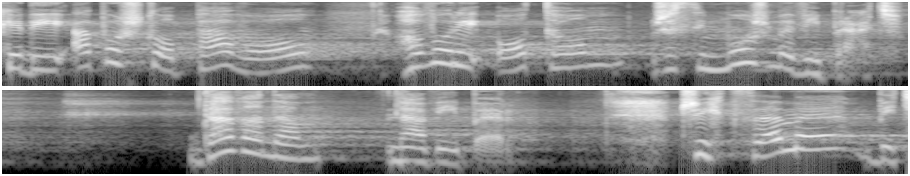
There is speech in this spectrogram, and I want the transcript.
Kedy Apoštol Pavol hovorí o tom, že si môžeme vybrať. Dáva nám na výber. Či chceme byť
